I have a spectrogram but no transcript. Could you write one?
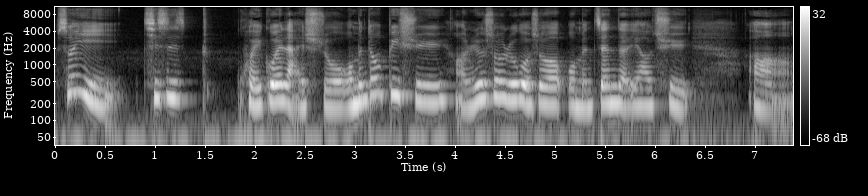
所以其实回归来说，我们都必须啊，就是说，如果说我们真的要去。啊、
